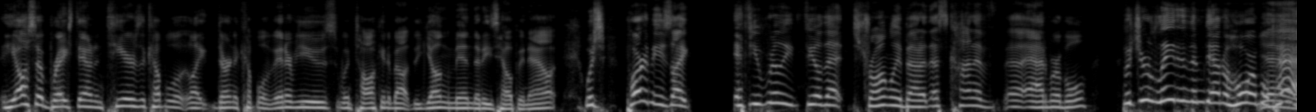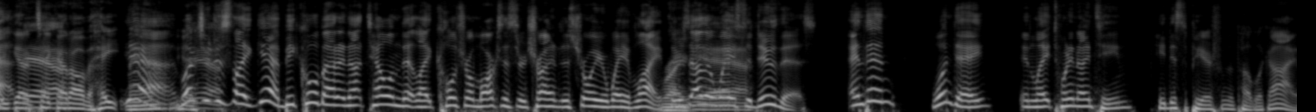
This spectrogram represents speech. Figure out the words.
He also breaks down in tears a couple of like during a couple of interviews when talking about the young men that he's helping out. Which part of me is like, if you really feel that strongly about it, that's kind of uh, admirable. But you're leading them down a horrible yeah, path. you got to take out all the hate, Yeah, man. why don't you just like yeah, be cool about it, and not tell them that like cultural Marxists are trying to destroy your way of life. Right. There's other ways to do this. And then one day in late 2019, he disappears from the public eye.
